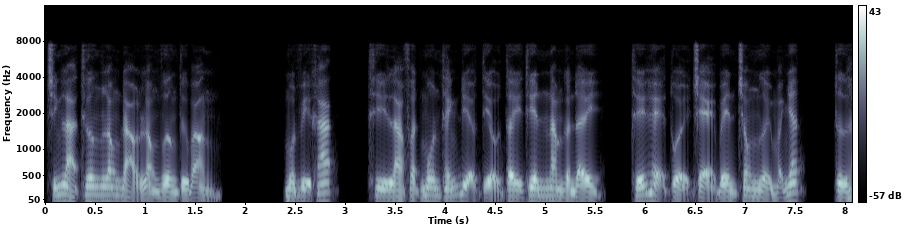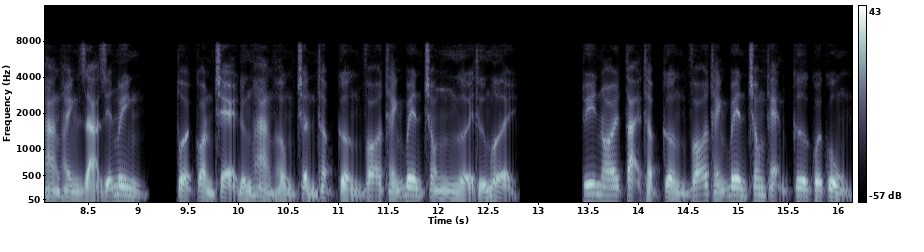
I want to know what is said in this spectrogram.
chính là Thương Long đảo Long Vương Từ Bằng. Một vị khác, thì là Phật môn thánh địa tiểu Tây Thiên năm gần đây, thế hệ tuổi trẻ bên trong người mạnh nhất, từ hàng hành giả diễn minh, tuổi còn trẻ đứng hàng hồng trần thập cường võ thánh bên trong người thứ 10. Tuy nói tại thập cường võ thánh bên trong thẹn cư cuối cùng,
